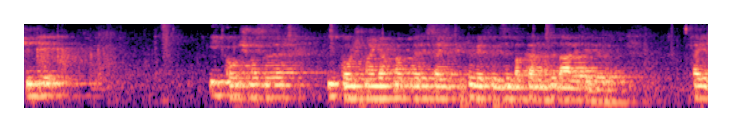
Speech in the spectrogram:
Şimdi ilk konuşmasını, ilk konuşmayı yapmak üzere Sayın Kültür ve Turizm Bakanımızı davet ediyorum. Sayın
